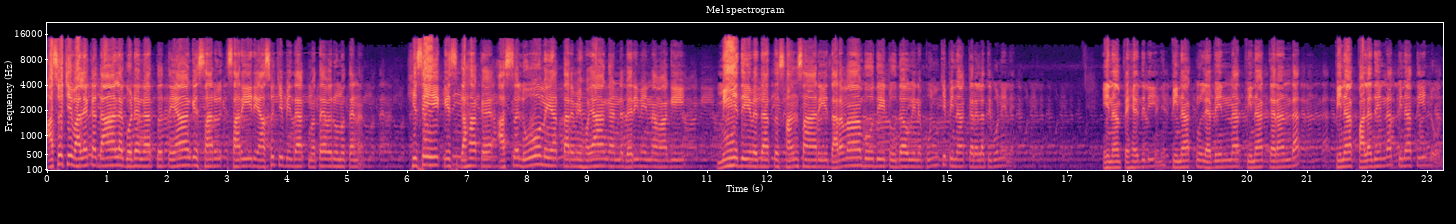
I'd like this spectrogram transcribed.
අසුචි වලක දාලා ගොඩගත්තොත් එයාගේ ශරීරයේ අසුචි බිඳක් නොතැවරුණු තැන හිසේ කෙස් ගහක අස්ස ලෝමයක් තරමේ හොයාගන්න බැරි වෙන්න වගේ මේ දේවදත්ත සංසාරයේ ධර්මාබෝධයට උදව් වෙන පුංචි පිනක් කරලා තිබුණේ නැහැ. එහෙනම් පැහැදිලිනේ පිනක් ලැබෙන්නත් පිනක් කරන්නත් පිනක් පළ දෙන්නත් පිනක් තියෙන්න ඕන.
